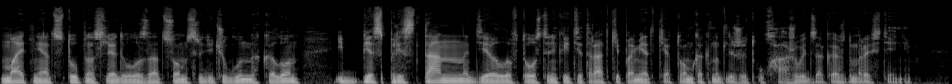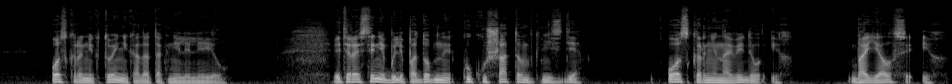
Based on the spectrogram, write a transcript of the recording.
Мать неотступно следовала за отцом среди чугунных колонн и беспрестанно делала в толстенькой тетрадке пометки о том, как надлежит ухаживать за каждым растением. Оскара никто и никогда так не лелеял. Эти растения были подобны кукушатам в гнезде. Оскар ненавидел их, боялся их.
